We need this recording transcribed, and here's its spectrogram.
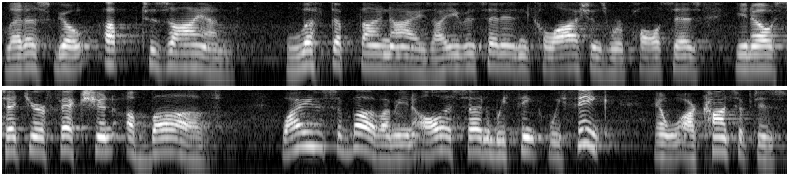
let us go up to Zion, lift up thine eyes. I even said it in Colossians where Paul says, you know, set your affection above. Why is this above? I mean, all of a sudden we think we think and our concept is,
